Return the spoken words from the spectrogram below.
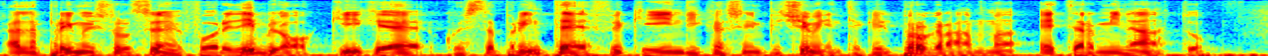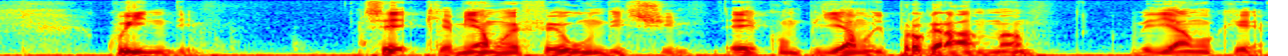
alla prima istruzione fuori dei blocchi che è questa printf che indica semplicemente che il programma è terminato quindi se chiamiamo F11 e compiliamo il programma, vediamo che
